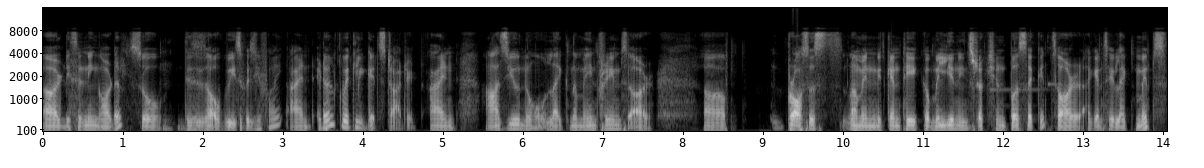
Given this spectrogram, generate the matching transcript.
uh, descending order. So this is how we specify and it will quickly get started. And as you know, like the mainframes are uh, process, I mean, it can take a million instruction per second, or I can say like MIPS.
